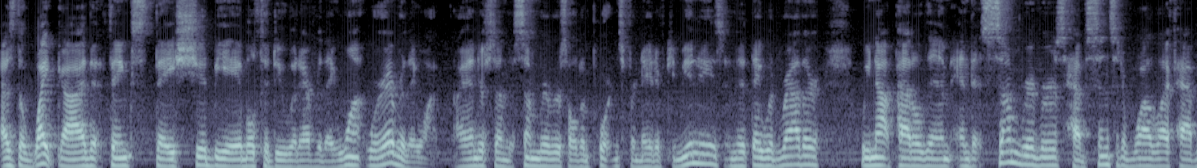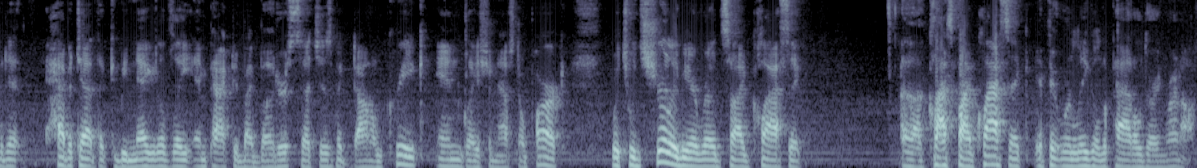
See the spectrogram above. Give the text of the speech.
as the white guy that thinks they should be able to do whatever they want wherever they want. I understand that some rivers hold importance for native communities and that they would rather we not paddle them, and that some rivers have sensitive wildlife habitat, habitat that could be negatively impacted by boaters, such as McDonald Creek in Glacier National Park, which would surely be a roadside classic, uh, Class 5 classic, if it were legal to paddle during runoff.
